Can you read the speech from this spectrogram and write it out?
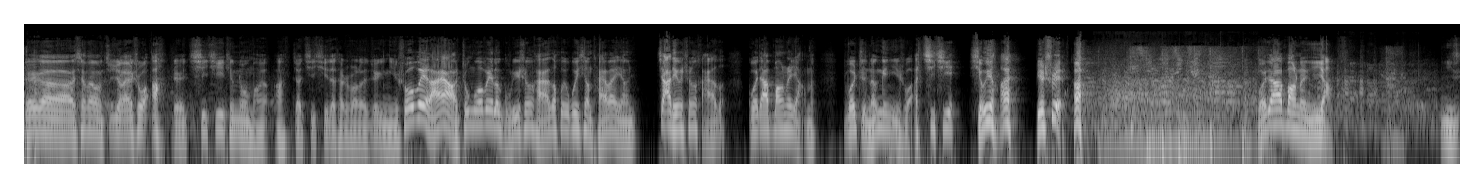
这个现在我继续来说啊，这个七七听众朋友啊，叫七七的，他说了，这个你说未来啊，中国为了鼓励生孩子，会不会像台湾一样，家庭生孩子，国家帮着养呢？我只能跟你说啊，七七醒醒，哎，别睡了啊！国家帮着你养。你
